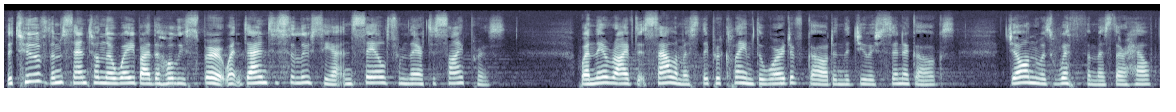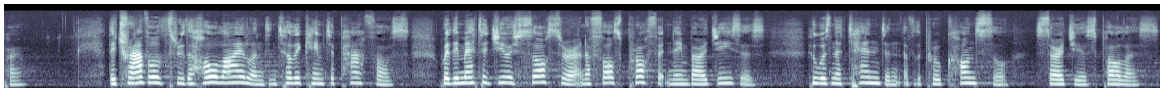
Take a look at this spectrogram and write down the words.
The two of them, sent on their way by the Holy Spirit, went down to Seleucia and sailed from there to Cyprus. When they arrived at Salamis, they proclaimed the word of God in the Jewish synagogues. John was with them as their helper. They traveled through the whole island until they came to Paphos, where they met a Jewish sorcerer and a false prophet named Bar Jesus, who was an attendant of the proconsul Sergius Paulus.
